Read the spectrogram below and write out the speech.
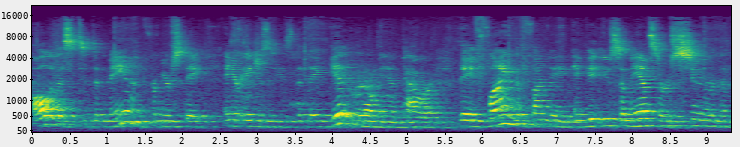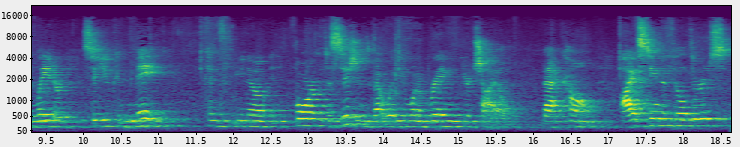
all of us, to demand from your state and your agencies that they get more manpower, they find the funding and get you some answers sooner than later, so you can make you know, informed decisions about whether you want to bring your child back home. I've seen the filters,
